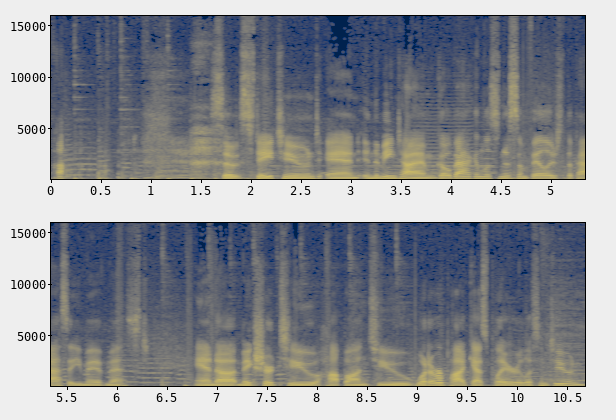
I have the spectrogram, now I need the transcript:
so stay tuned, and in the meantime, go back and listen to some failures of the past that you may have missed. And uh, make sure to hop on to whatever podcast player you listen to and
